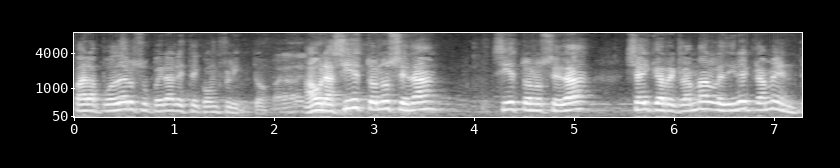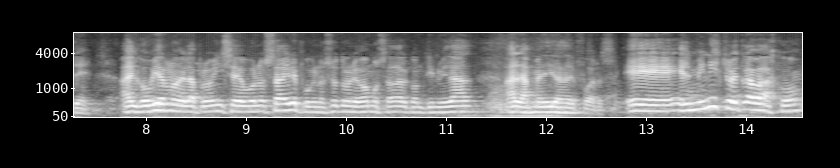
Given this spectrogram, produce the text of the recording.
para poder superar este conflicto. Ahora, si esto no se da, si esto no se da, ya hay que reclamarle directamente al gobierno de la provincia de Buenos Aires porque nosotros le vamos a dar continuidad a las medidas de fuerza. Eh, el ministro de Trabajo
